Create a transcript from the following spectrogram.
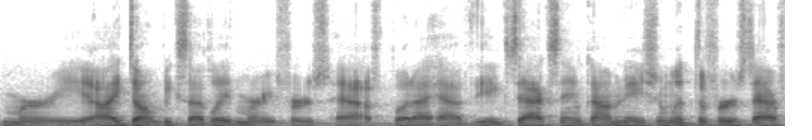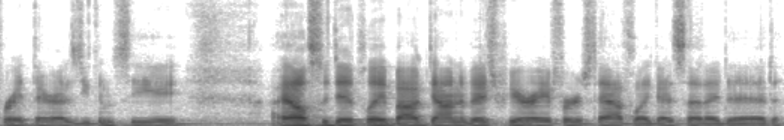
Murray. I don't because I played Murray first half, but I have the exact same combination with the first half right there, as you can see. I also did play Bogdanovich PRA first half, like I said I did,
